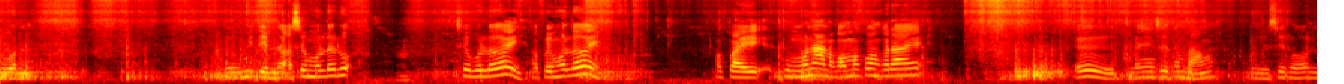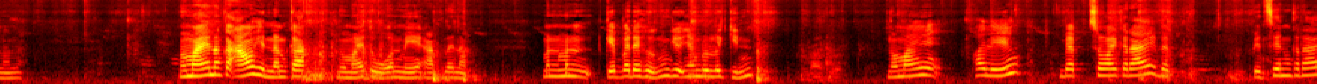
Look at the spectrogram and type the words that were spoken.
ดวนเออมีเต็มแล้วเอาเสื้อหมดเลยลูกเสื้อหมดเลย เอาไปหมดเลย เอาไปถุงมะนาวแล้วก็เอามากล้องก็ได้ เออแล้วยังซื้อทำหลังเออซื้อร้อนนั่นนะ หน่อไม้นั่นก็เอาเห็นนั่นก็หน่อไม้ตัวอันเมอัดเลยนะมันมันเก็บไปได้หึงเยอะยังดูเลยกินหน่อไม้พายเลี้ยงแบบซอยก็ได้แบบเป็นเส้นก็ได้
